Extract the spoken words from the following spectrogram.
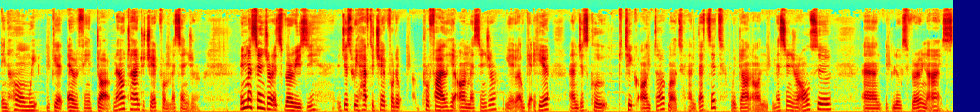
in home we get everything dark now time to check for messenger in messenger it's very easy. Just we have to check for the profile here on messenger. Yeah i'll get here and just click on dark mode and that's it. We're done on messenger also and it looks very nice.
